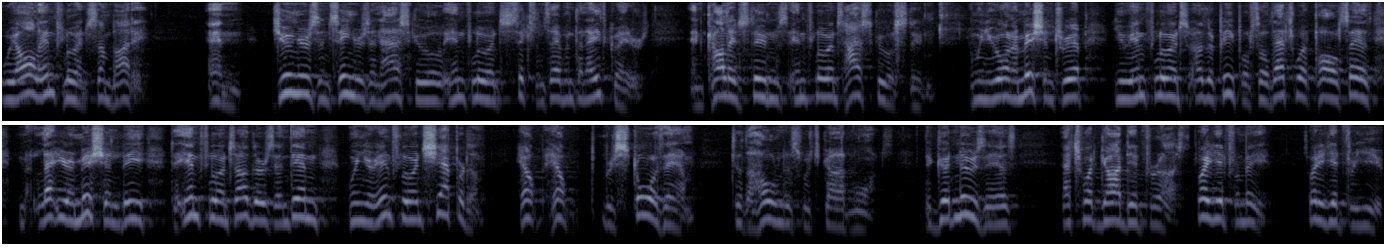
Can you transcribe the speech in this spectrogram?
we all influence somebody. And juniors and seniors in high school influence sixth and seventh and eighth graders, and college students influence high school students. And when you go on a mission trip, you influence other people. So that's what Paul says. Let your mission be to influence others, and then when you're influenced, shepherd them. Help, help restore them to the wholeness which God wants. The good news is that's what God did for us. That's what He did for me. That's what He did for you.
